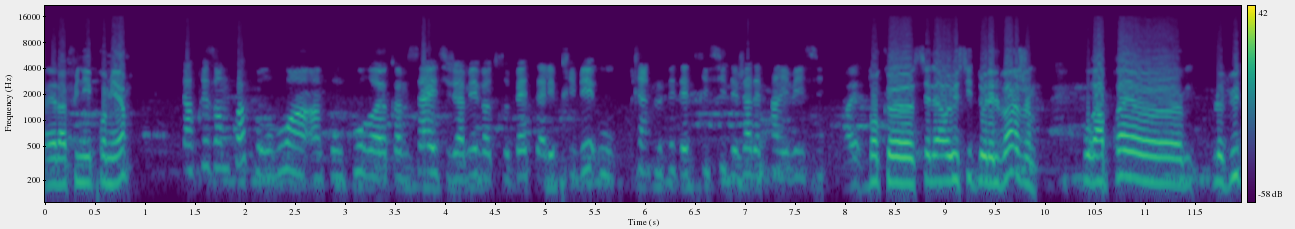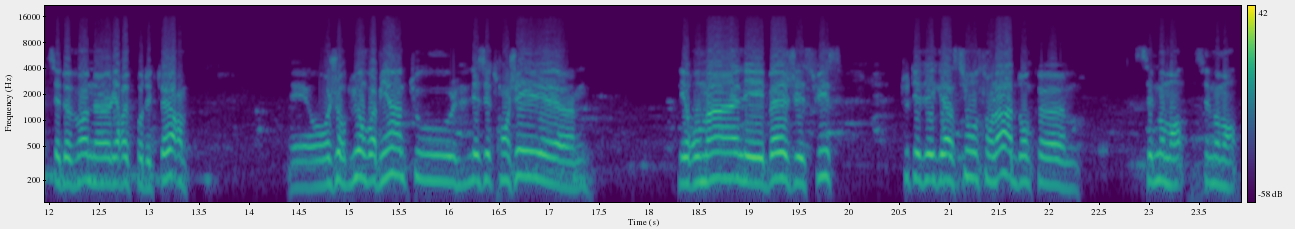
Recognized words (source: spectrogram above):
Elle a fini première. Ça représente quoi pour vous un, concours comme ça Et si jamais votre bête elle est privée ou rien que le fait d'être ici, déjà d'être arrivé ici? Donc, c'est la réussite de l'élevage. Pour après, euh, le but, c'est de vendre les reproducteurs. Et aujourd'hui, on voit bien tous les étrangers, euh, les Roumains, les Belges, les Suisses, toutes les délégations sont là. Donc, euh, c'est le moment. C'est le moment.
